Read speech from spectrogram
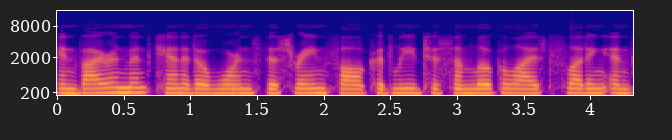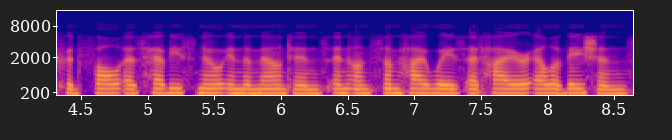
Environment Canada warns this rainfall could lead to some localized flooding and could fall as heavy snow in the mountains and on some highways at higher elevations.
